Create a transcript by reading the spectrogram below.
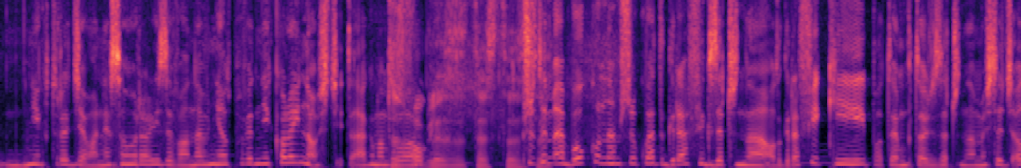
niektóre działania są realizowane w nieodpowiedniej kolejności, tak? No to jest w ogóle... To jest, to jest... Przy tym e-booku na przykład grafik zaczyna od grafiki, potem ktoś zaczyna myśleć o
